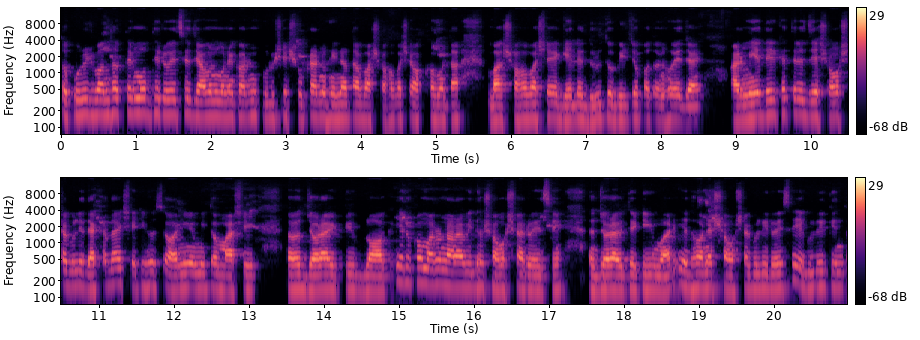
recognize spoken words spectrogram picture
তো পুরুষ বন্ধ্যাত্বের মধ্যে রয়েছে যেমন মনে করেন পুরুষের শুক্রাণুহীনতা বা সহবাসে অক্ষমতা বা সহবাসে গেলে দ্রুত বীর্যপতন হয়ে যায়। আর মেয়েদের ক্ষেত্রে যে সমস্যাগুলি দেখা দেয় সেটি হচ্ছে অনিয়মিত মাসিক, জরায়ুটি ব্লক, এরকম আরও নানাবিধ সমস্যা রয়েছে। জরায়ুতে টিউমার, এ ধরনের সমস্যাগুলি রয়েছে, এগুলির কিন্তু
